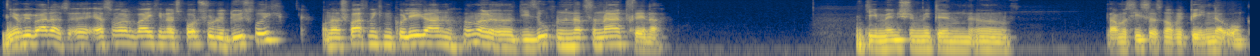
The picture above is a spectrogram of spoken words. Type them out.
Ja, wie war das? Äh, erstmal war ich in der Sportschule Duisburg und dann sprach mich ein Kollege an, hör mal, äh, die suchen einen Nationaltrainer. Die Menschen mit den äh, Damals hieß das noch mit Behinderung.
